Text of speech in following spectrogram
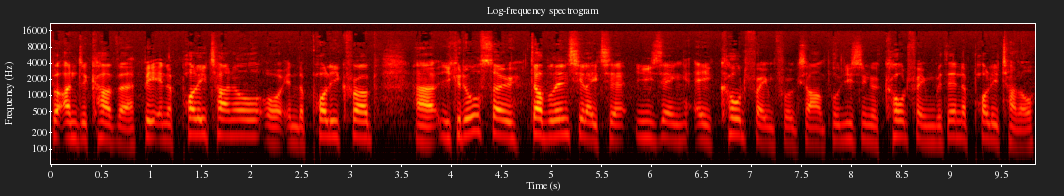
but undercover, be it in a polytunnel or in the polycrub. Uh, you could also double insulate it using a cold frame, for example, using a cold frame within a polytunnel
